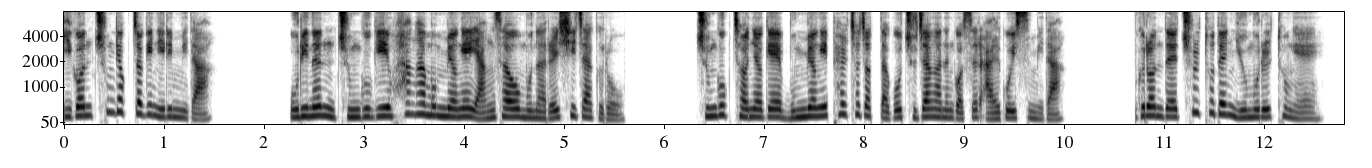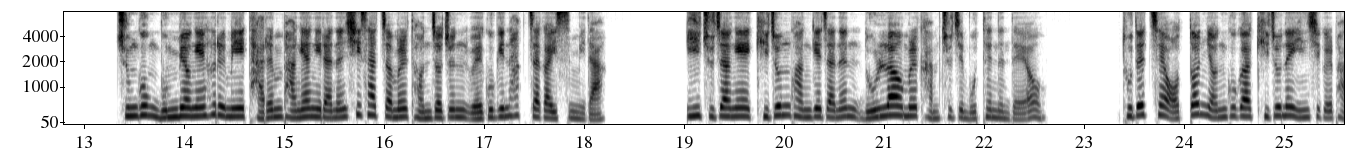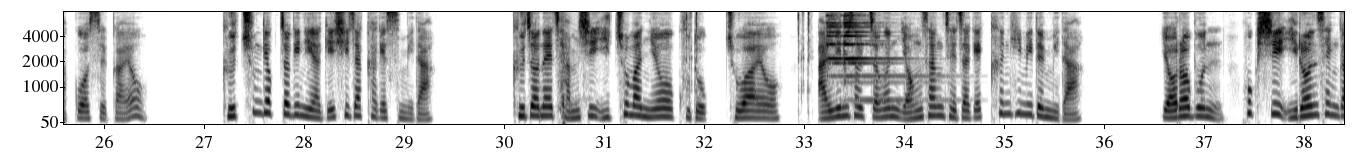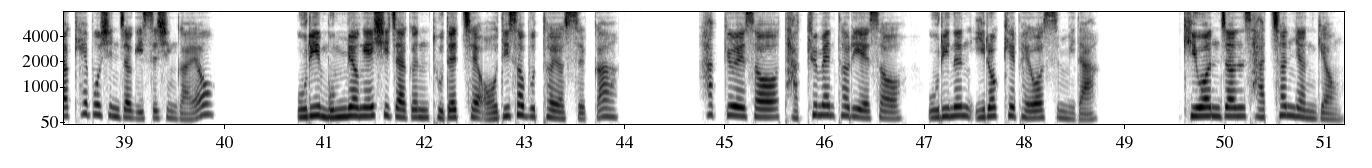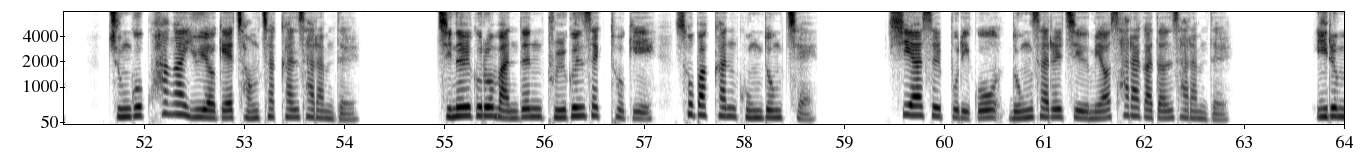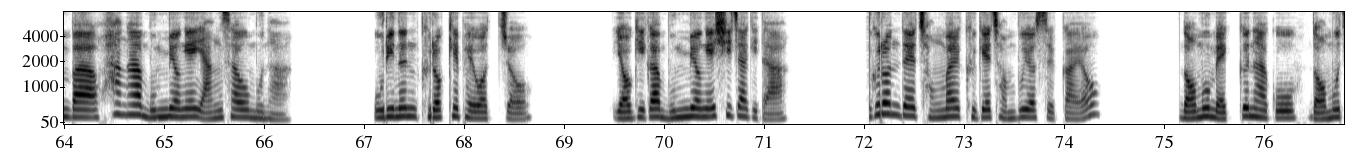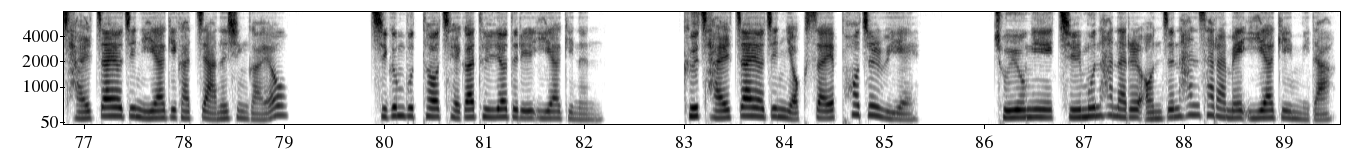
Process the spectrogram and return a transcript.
이건 충격적인 일입니다. 우리는 중국이 황하 문명의 양사오 문화를 시작으로 중국 전역에 문명이 펼쳐졌다고 주장하는 것을 알고 있습니다. 그런데 출토된 유물을 통해 중국 문명의 흐름이 다른 방향이라는 시사점을 던져준 외국인 학자가 있습니다. 이 주장에 기존 관계자는 놀라움을 감추지 못했는데요. 도대체 어떤 연구가 기존의 인식을 바꾸었을까요? 그 충격적인 이야기 시작하겠습니다. 그 전에 잠시 2초만요. 구독, 좋아요, 알림 설정은 영상 제작에 큰 힘이 됩니다. 여러분, 혹시 이런 생각 해보신 적 있으신가요? 우리 문명의 시작은 도대체 어디서부터였을까? 학교에서 다큐멘터리에서 우리는 이렇게 배웠습니다. 기원전 4천년경 중국 황하 유역에 정착한 사람들. 진흙으로 만든 붉은색 토기, 소박한 공동체. 씨앗을 뿌리고 농사를 지으며 살아가던 사람들. 이른바 황하 문명의 양사오 문화. 우리는 그렇게 배웠죠. 여기가 문명의 시작이다. 그런데 정말 그게 전부였을까요? 너무 매끈하고 너무 잘 짜여진 이야기 같지 않으신가요? 지금부터 제가 들려드릴 이야기는 그 잘 짜여진 역사의 퍼즐 위에 조용히 질문 하나를 얹은 한 사람의 이야기입니다.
